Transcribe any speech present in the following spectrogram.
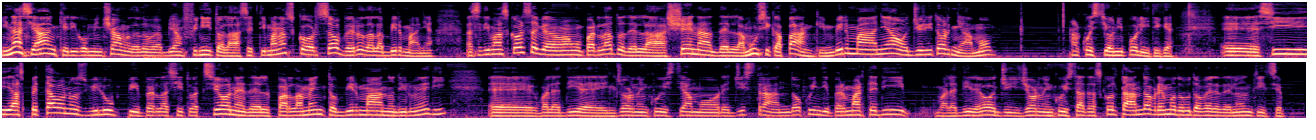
In Asia anche ricominciamo da dove abbiamo finito la settimana scorsa, ovvero dalla Birmania. La settimana scorsa vi avevamo parlato della scena della musica punk in Birmania, oggi ritorniamo a questioni politiche. Eh, si aspettavano sviluppi per la situazione del Parlamento birmano di lunedì, eh, vale a dire il giorno in cui stiamo registrando, quindi per martedì, vale a dire oggi, il giorno in cui state ascoltando, avremmo dovuto avere delle notizie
